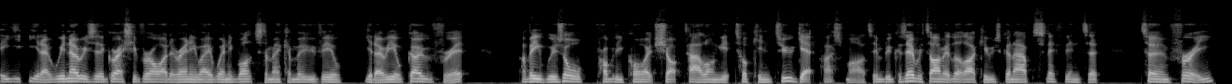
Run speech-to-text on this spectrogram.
He, you know, we know he's an aggressive rider anyway. When he wants to make a move, he'll, you know, he'll go for it. I think we was all probably quite shocked how long it took him to get past Martin because every time it looked like he was going to have sniff into turn three,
